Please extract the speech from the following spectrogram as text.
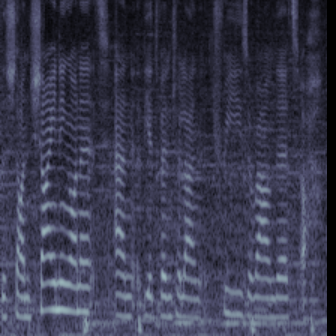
The sun shining on it and the Adventureland trees around it. Oh,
